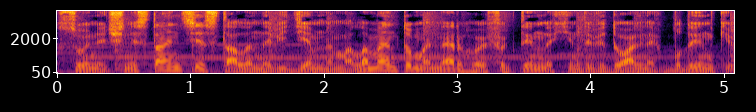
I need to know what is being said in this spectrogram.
Сонячні станції стали невід'ємним елементом енергоефективних індивідуальних будинків.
